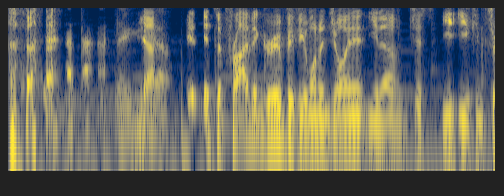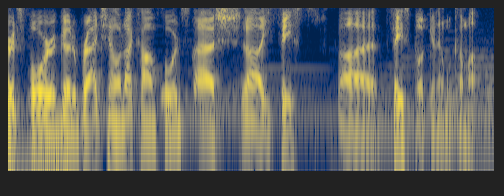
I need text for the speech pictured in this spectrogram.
yeah, it, it's a private group. If you want to join it, you know, just you, you can search for it or go to bradchandler.com forward slash uh, face uh, Facebook and it will come up.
